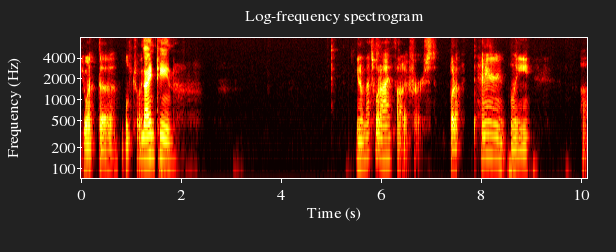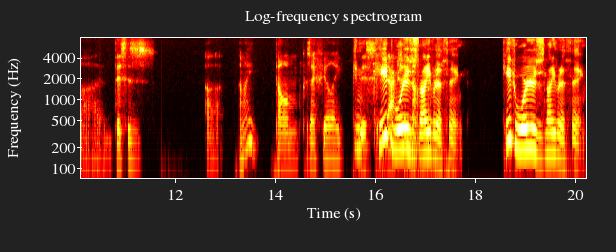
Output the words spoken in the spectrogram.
You want the multiple choice? 19. You know, that's what I thought at first. But apparently, uh, this is. Uh, am I dumb? Because I feel like this. Cage Warriors is not even a thing. Cage Warriors is not even a thing.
